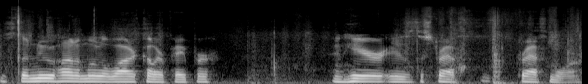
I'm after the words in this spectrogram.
It's the new Hahnemühle watercolor paper. And here is the Strath Strathmore.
